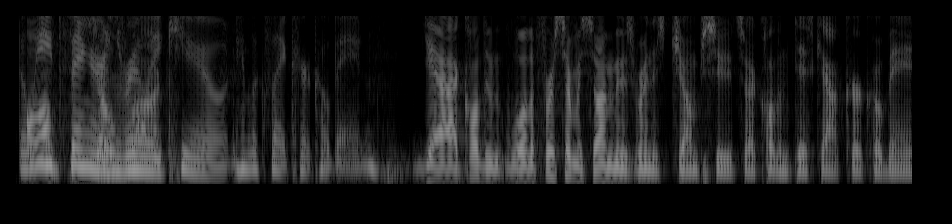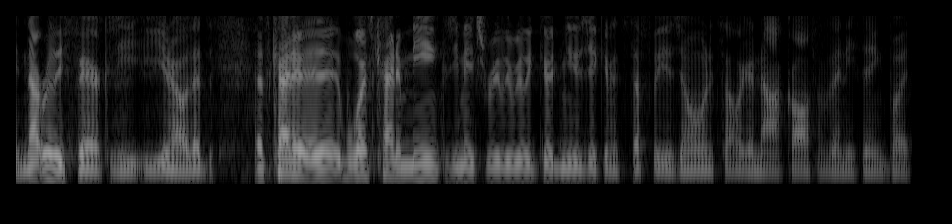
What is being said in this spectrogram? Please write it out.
The lead singer is really cute. He looks like Kurt Cobain. yeah, I called him. Well, the first time we saw him, he was wearing this jumpsuit, so I called him Discount Kurt Cobain. Not really fair because he, you know, that's that's kind of it was kind of mean because he makes really really good music and it's definitely his own. It's not like a knockoff of anything, but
